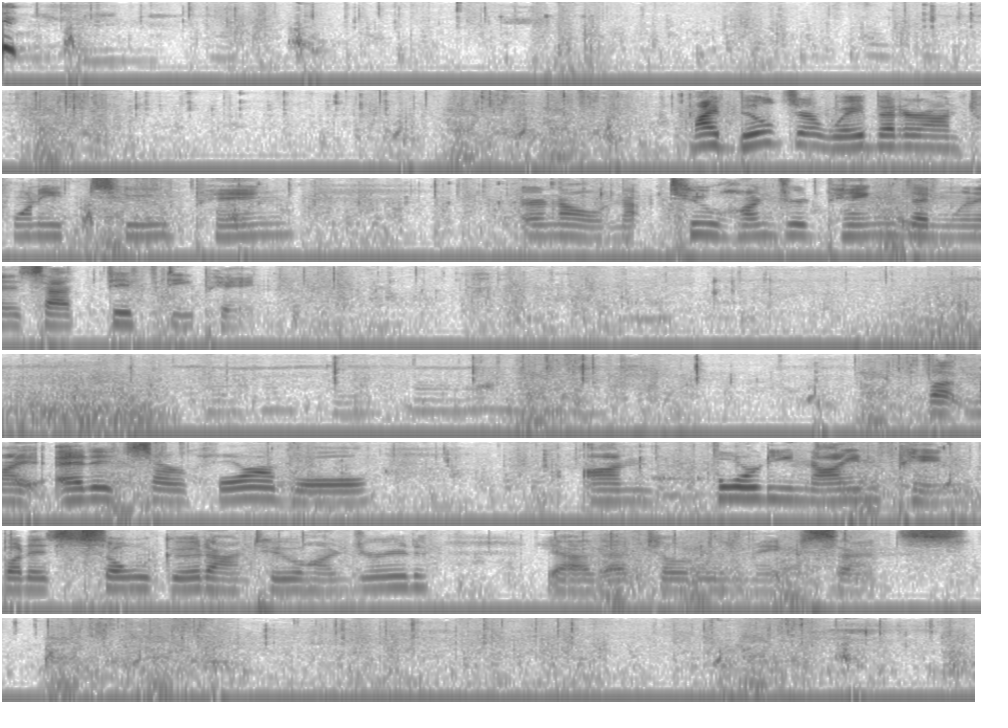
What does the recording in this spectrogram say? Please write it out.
My builds are way better on 22 ping. Or no, not 200 ping than when it's at 50 ping. But my edits are horrible on 49 ping, but it's so good on 200. Yeah, that totally makes sense.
